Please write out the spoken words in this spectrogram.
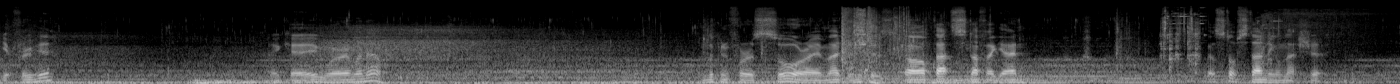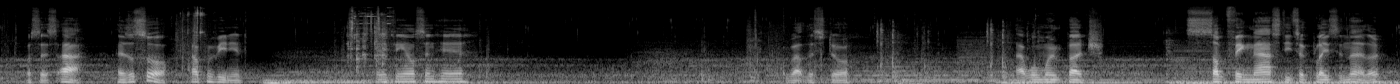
I get through here? Okay, where am I now? I'm looking for a saw, I imagine, because... Oh, that stuff again. Gotta stop standing on that shit. What's this? Ah, there's a saw. How convenient. Anything else in here? What about this door? That one won't budge. Something nasty took place in there, though.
